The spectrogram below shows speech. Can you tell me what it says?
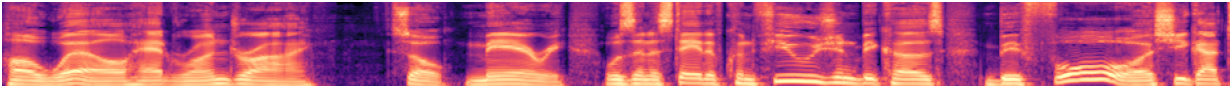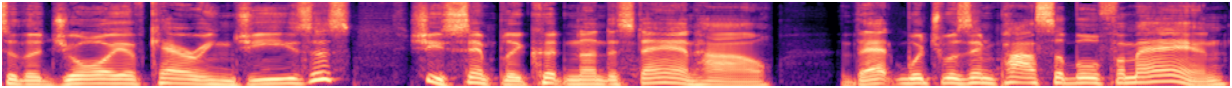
her well had run dry. So Mary was in a state of confusion because before she got to the joy of carrying Jesus, she simply couldn't understand how that which was impossible for man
